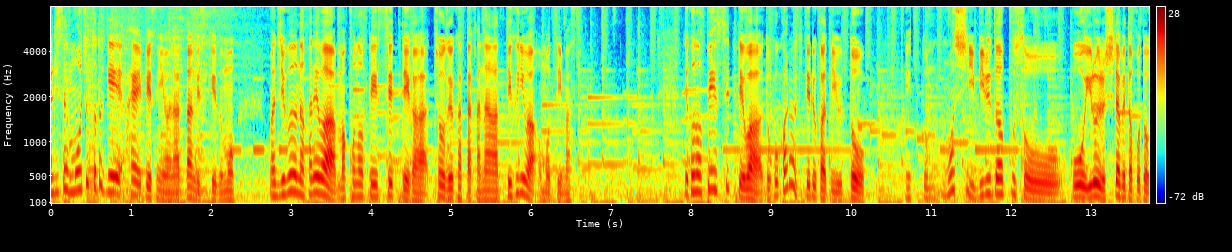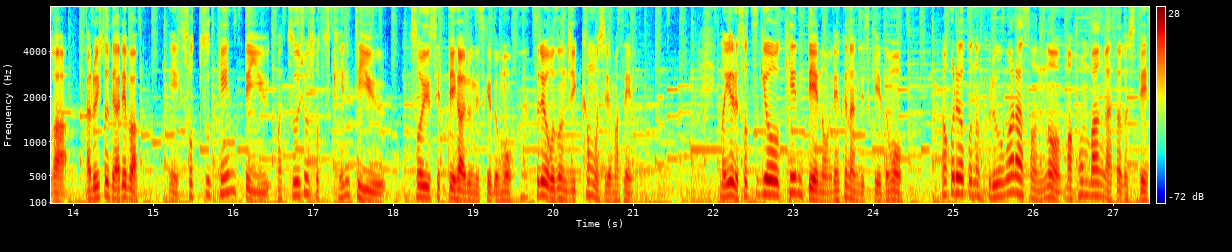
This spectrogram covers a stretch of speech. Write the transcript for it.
あ、実際もうちょっとだけ速いペースにはなったんですけれども、まあ、自分の中ではまこのペース設定がちょうど良かったかなっていうふうには思っています。で、このペース設定はどこから来てるかというと、えっと、もしビルドアップ層をいろいろ調べたことがある人であれば、えー卒検っていう、まあ、通称卒検っていう、そういう設定があるんですけども、それをご存知かもしれません。まあ、いわゆる卒業検定の略なんですけれども、まあ、これはこのフルマラソンの、まあ、本番があったとして、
